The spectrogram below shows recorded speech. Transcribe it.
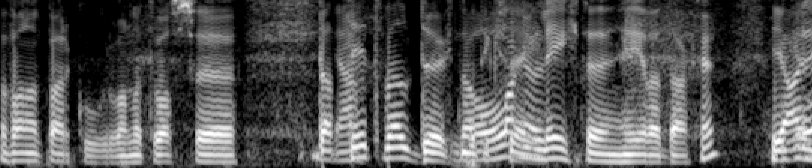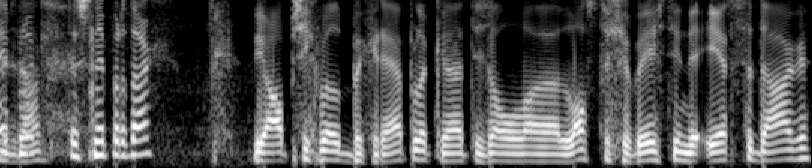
van het parcours. Want het was... Uh, dat ja, deed wel deugd, moet ik zeggen. Een lange leegte de hele dag, hè? Ja, inderdaad. De snipperdag? Ja, op zich wel begrijpelijk. Het is al eh, lastig geweest in de eerste dagen.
